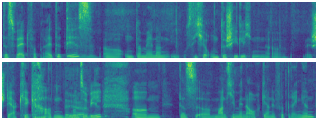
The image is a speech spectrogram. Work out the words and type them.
das weit verbreitet ist mhm. unter Männern, in sicher unterschiedlichen Stärkegraden, wenn man so will, ähm, dass manche Männer auch gerne verdrängen.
